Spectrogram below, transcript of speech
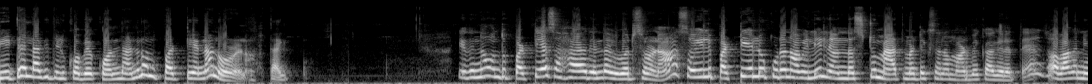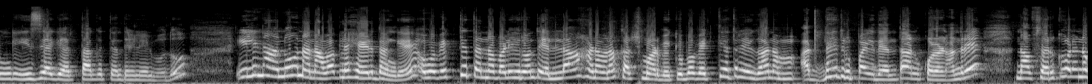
ಡೀಟೇಲ್ ಆಗಿ ತಿಳ್ಕೊಬೇಕು ಅಂತ ಅಂದರೆ ಒಂದು ಪಟ್ಟಿಯನ್ನು ನೋಡೋಣ. ಥ್ಯಾಂಕ್ ಇದನ್ನ ಒಂದು ಪಟ್ಟಿಯ ಸಹಾಯದಿಂದ ವಿವರಿಸೋಣ. ಸೊ ಇಲ್ಲಿ ಪಟ್ಟಿಯಲ್ಲೂ ಕೂಡ ನಾವು ಇಲ್ಲಿ ಒಂದಷ್ಟು ಮ್ಯಾಥಮೆಟಿಕ್ಸ್ ಅನ್ನ ಮಾಡಬೇಕಾಗಿರುತ್ತೆ. ಸೊ ಅವಾಗ ನಿಮಗೆ ಈಸಿಯಾಗಿ ಅರ್ಥ ಆಗುತ್ತೆ ಅಂತ ಹೇಳಿ ಹೇಳ್ಬೋದು. ಇಲ್ಲಿ ನಾನು ನಾನು ಅವಾಗಲೇ ಹೇಳ್ದಂಗೆ, ಒಬ್ಬ ವ್ಯಕ್ತಿ ತನ್ನ ಬಳಿ ಇರುವಂತ ಎಲ್ಲ ಹಣವನ್ನು ಖರ್ಚು ಮಾಡಬೇಕು. ಒಬ್ಬ ವ್ಯಕ್ತಿ ಹತ್ರ ಈಗ ನಮ್ಮ ಹದಿನೈದು ರೂಪಾಯಿ ಇದೆ ಅಂತ ಅನ್ಕೊಳ್ಳೋಣ. ಅಂದ್ರೆ ನಾವು ಸರಕುಗಳನ್ನು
